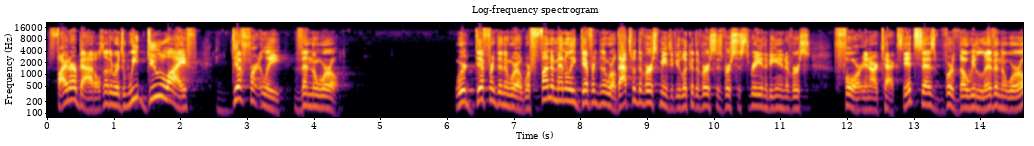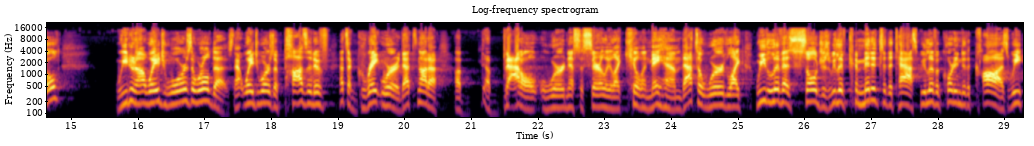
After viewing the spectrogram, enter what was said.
fight our battles. In other words, we do life differently than the world. We're different than the world. We're fundamentally different than the world. That's what the verse means. If you look at the verses, verses 3 and the beginning of verse 4 in our text, it says, For though we live in the world, we do not wage war as the world does. That wage war is a positive, that's a great word. That's not a, a a battle word necessarily like kill and mayhem. That's a word like we live as soldiers. We live committed to the task. We live according to the cause. We,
